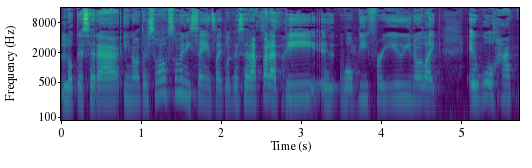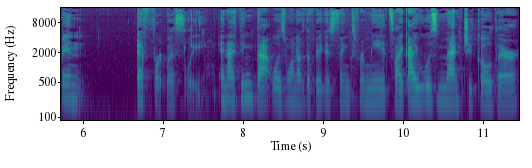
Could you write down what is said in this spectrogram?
lo que será, you know, there's all so many sayings like lo que será para ti it will yeah. be for you, you know, like it will happen effortlessly. And I think that was one of the biggest things for me. It's like I was meant to go there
